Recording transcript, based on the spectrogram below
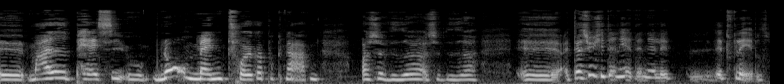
øh, meget passive, når man trykker på knappen, og så videre, og så videre. Øh, og der synes jeg, den her den er lidt, lidt flabet.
